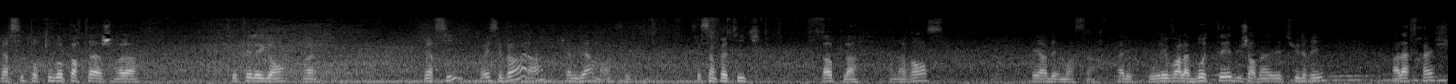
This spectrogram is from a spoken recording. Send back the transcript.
merci pour tous vos partages. Voilà, c'est élégant. Merci. Oui, c'est pas mal. Hein J'aime bien moi. C'est sympathique. Hop là, on avance. Regardez-moi ça. Allez, vous voulez voir la beauté du jardin des Tuileries? À la fraîche?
